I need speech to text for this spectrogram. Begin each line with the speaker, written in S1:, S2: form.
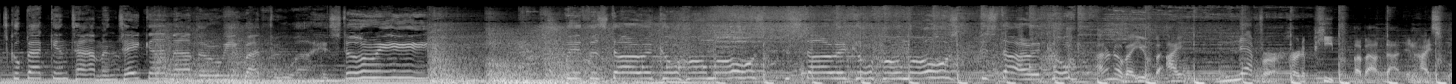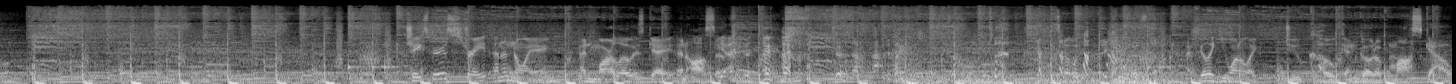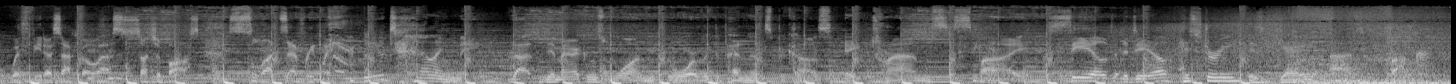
S1: let's go back in time and take another rewrite through our history. With historical homos, historical homos, historical.
S2: I don't know about you, but I never heard a peep about that in high school. Shakespeare is straight and annoying, and Marlowe is gay and awesome. I feel like you want to like do coke and go to Moscow with Vito Sacco as such a boss. Sluts everywhere.
S3: Are you telling me that the Americans won the War of Independence because a trans spy sealed the deal?
S4: History is gay as fuck.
